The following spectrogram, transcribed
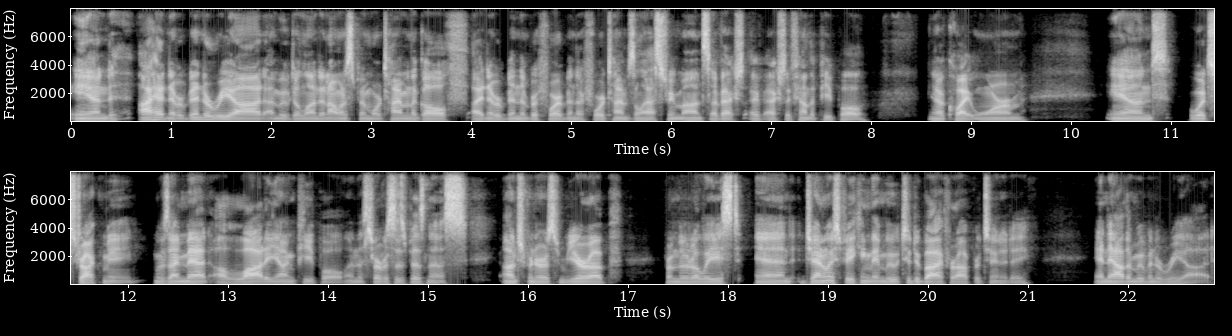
and i had never been to riyadh i moved to london i want to spend more time in the gulf i'd never been there before i've been there four times in the last three months i've actually i've actually found the people you know quite warm and what struck me was i met a lot of young people in the services business entrepreneurs from europe from the Middle East. And generally speaking, they moved to Dubai for opportunity. And now they're moving to Riyadh.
